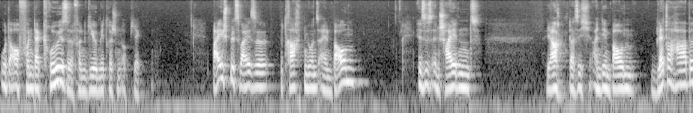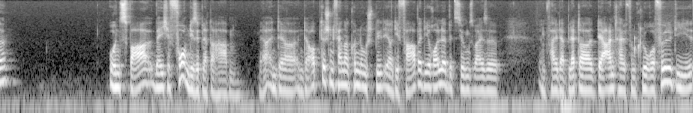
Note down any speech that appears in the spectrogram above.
oder auch von der Größe von geometrischen Objekten. Beispielsweise betrachten wir uns einen Baum, ist es entscheidend, ja, dass ich an dem Baum Blätter habe, und zwar welche Form diese Blätter haben. Ja, in, der, in der optischen Fernerkundung spielt eher die Farbe die Rolle, beziehungsweise im Fall der Blätter der Anteil von Chlorophyll, die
